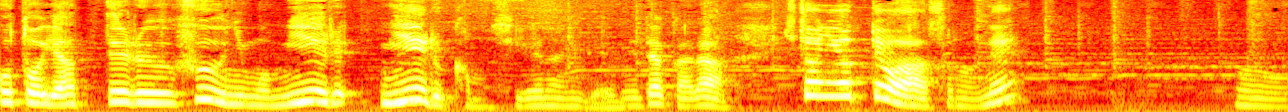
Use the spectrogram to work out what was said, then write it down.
ことをやってる風にも見える見えるかもしれないんだよねだから人によってはそのね、うん、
